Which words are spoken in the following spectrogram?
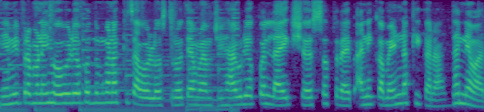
नेहमीप्रमाणे हो व्हिडिओ पण तुमका नक्कीच आवडलो असतो त्यामुळे आमची हा व्हिडिओ पण लाईक शेअर सबस्क्राईब आणि कमेंट नक्की करा. धन्यवाद.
